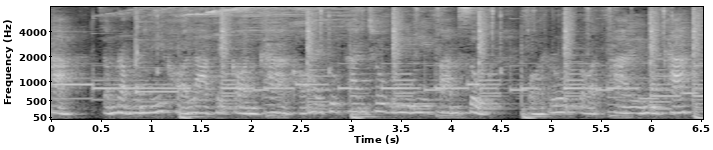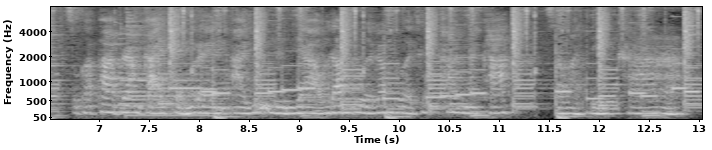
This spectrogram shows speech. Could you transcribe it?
ค่ะสำหรับวันนี้ขอลาไปก่อนค่ะ ขอให้ทุกท่านโชคดีมีความสุข ปลอดโรคปลอดภัยนะคะ สุขภาพร่างกายแข็งแรงอายุยืนยาวร่ำรวยร่ำรวยทุกท่านนะคะ สวัสดีค่ะ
